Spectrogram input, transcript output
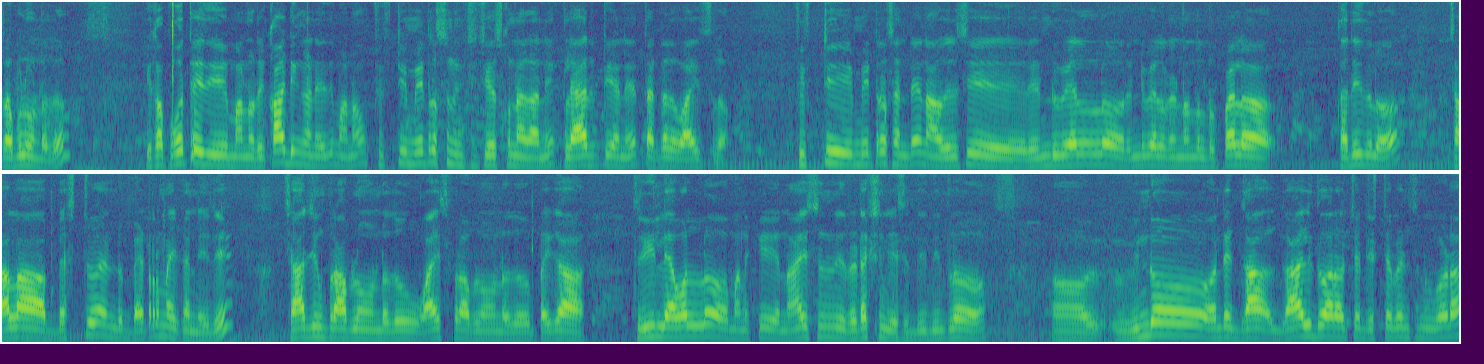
ట్రబుల్ ఉండదు. ఇకపోతే ఇది మనం రికార్డింగ్ అనేది మనం ఫిఫ్టీ మీటర్స్ నుంచి చేసుకున్నా కానీ క్లారిటీ అనేది తగ్గదు వాయిస్లో ఫిఫ్టీ మీటర్స్ అంటే నాకు తెలిసి రెండు వేలలో రెండు వేల రెండు వందల రూపాయల ఖరీదులో చాలా బెస్ట్ అండ్ బెటర్ మైక్ అండి ఇది. ఛార్జింగ్ ప్రాబ్లం ఉండదు వాయిస్ ప్రాబ్లం ఉండదు పైగా త్రీ లెవెల్లో మనకి నాయిస్ని రిడక్షన్ చేసిద్ది. దీంట్లో విండో అంటే గా గాలి ద్వారా వచ్చే డిస్టర్బెన్స్ని కూడా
